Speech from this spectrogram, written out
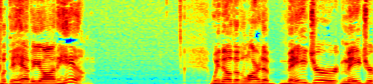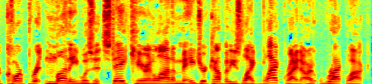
put the heavy on him. We know that a lot of major, major corporate money was at stake here, and a lot of major companies like BlackRock are, BlackRock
